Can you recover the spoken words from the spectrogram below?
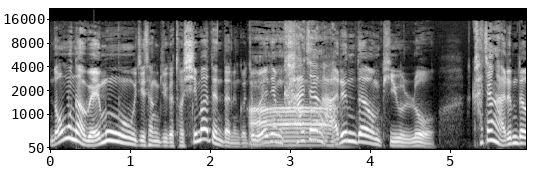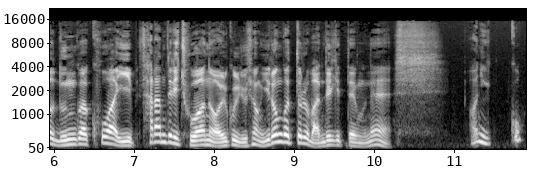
너무나 외모 지상주의가 더 심화된다는 거죠. 왜냐하면 아. 가장 아름다운 비율로 가장 아름다운 눈과 코와 입, 사람들이 좋아하는 얼굴 유형 이런 것들을 만들기 때문에 아니 꼭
